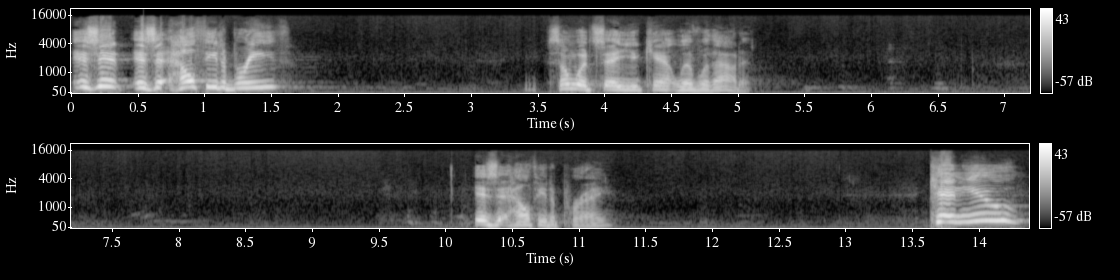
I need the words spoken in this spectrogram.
Is it, is it healthy to breathe? Some would say you can't live without it. Is it healthy to pray? Can you,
